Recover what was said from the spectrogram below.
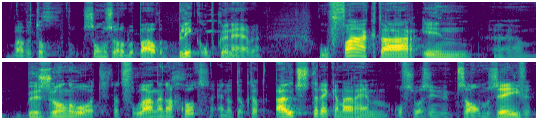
waar we toch soms wel een bepaalde blik op kunnen hebben, hoe vaak daarin ehm, bezongen wordt dat verlangen naar God en dat ook dat uitstrekken naar Hem, of zoals in Psalm 7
